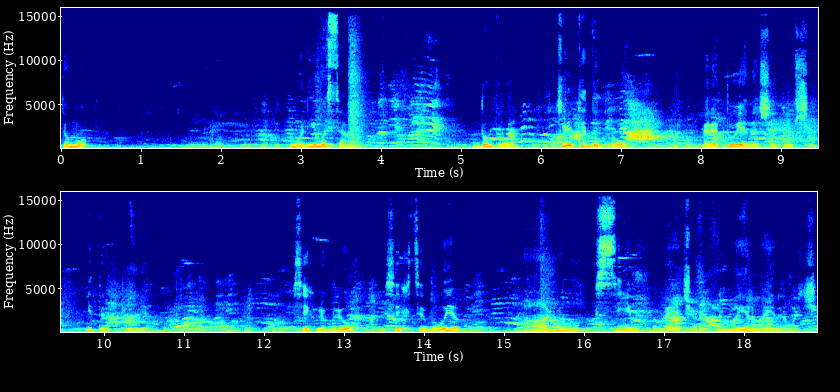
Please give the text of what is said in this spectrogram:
Тому молімося добро, тільки добро рятує наші душі і терпіння. Всіх люблю, всіх цілую. Гарного всім вечора, мирної ночі.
